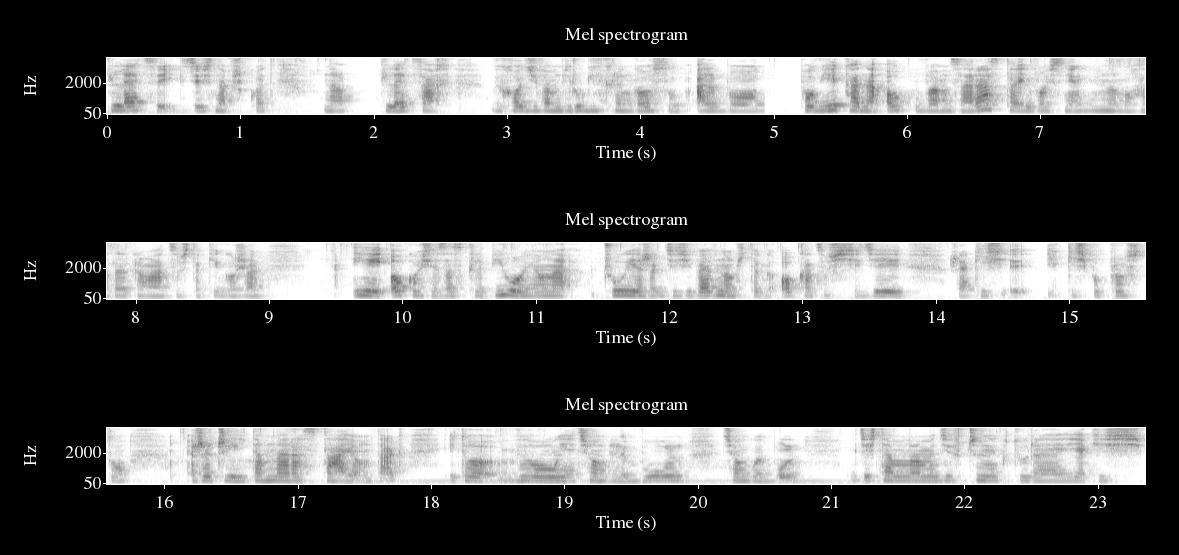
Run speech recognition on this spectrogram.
plecy i gdzieś na przykład na plecach wychodzi Wam drugi kręgosłup albo powieka na oku Wam zarasta i właśnie główna bohaterka ma coś takiego, że jej oko się zasklepiło i ona czuje, że gdzieś wewnątrz tego oka coś się dzieje, że jakieś, jakieś po prostu rzeczy jej tam narastają, tak? I to wywołuje ciągły ból, ciągły ból. Gdzieś tam mamy dziewczyny, które jakieś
